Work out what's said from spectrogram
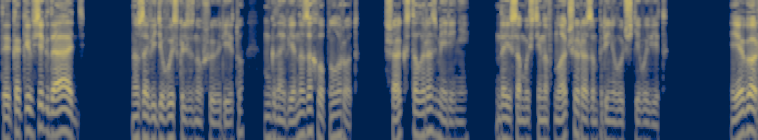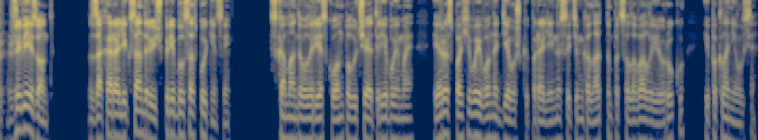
Ты, как и всегда...» Но, завидев выскользнувшую Риту, мгновенно захлопнул рот. Шаг стал размеренней. Да и сам Устинов-младший разом принял учтивый вид. «Егор, живей зонт!» Захар Александрович прибыл со спутницей. Скомандовал резко он, получая требуемое, и, распахивая его над девушкой, параллельно с этим галантно поцеловал ее руку и поклонился.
